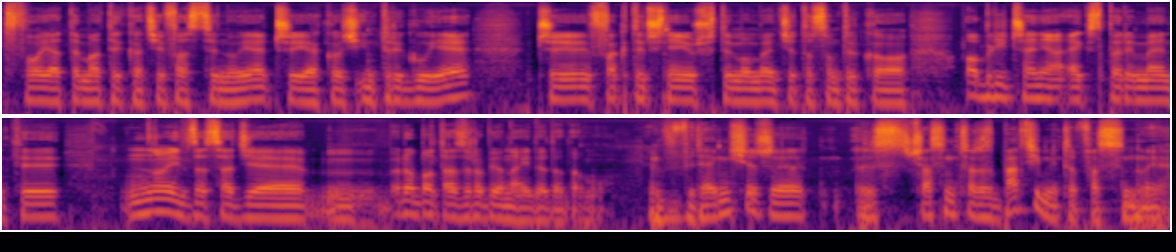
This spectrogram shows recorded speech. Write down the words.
twoja tematyka cię fascynuje, czy jakoś intryguje, czy faktycznie już w tym momencie to są tylko obliczenia, eksperymenty, no i w zasadzie mm, robota zrobiona, idę do domu. Wydaje mi się, że z czasem coraz bardziej mnie to fascynuje.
